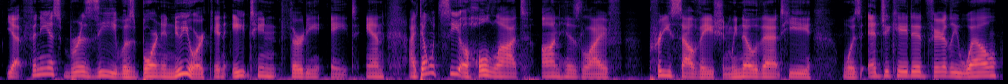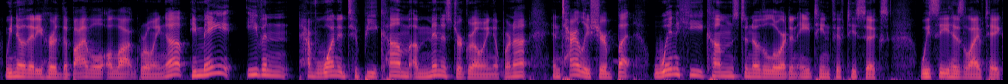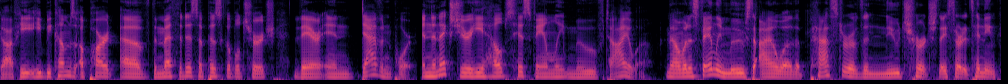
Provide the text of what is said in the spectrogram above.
Yeah, Phineas Bresee was born in New York in 1838, and I don't see a whole lot on his life pre salvation. We know that he was educated fairly well. We know that he heard the Bible a lot growing up. He may even have wanted to become a minister growing up. We're not entirely sure. But when he comes to know the Lord in 1856, we see his life take off. He, he becomes a part of the Methodist Episcopal Church there in Davenport. And the next year, he helps his family move to Iowa. Now, when his family moves to Iowa, the pastor of the new church they start attending,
